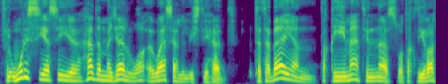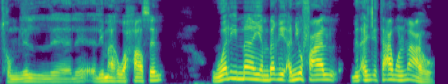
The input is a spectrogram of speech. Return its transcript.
في الأمور السياسية هذا مجال وا- واسع للاجتهاد. تتباين تقييمات الناس وتقديراتهم لما هو حاصل ولما ينبغي أن يفعل من أجل التعامل معه.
